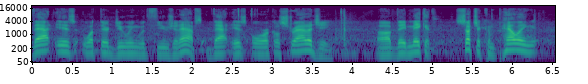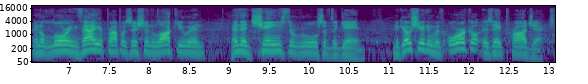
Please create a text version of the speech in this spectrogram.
That is what they're doing with Fusion Apps. That is Oracle's strategy. Uh, they make it such a compelling and alluring value proposition, lock you in, and then change the rules of the game. Negotiating with Oracle is a project,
